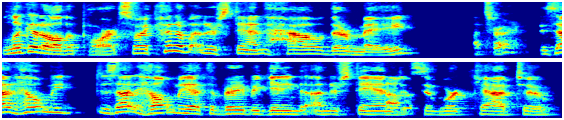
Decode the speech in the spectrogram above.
look at all the parts so I kind of understand how they're made? That's right. Does that help me? Does that help me at the very beginning to understand was, the word CAD too?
